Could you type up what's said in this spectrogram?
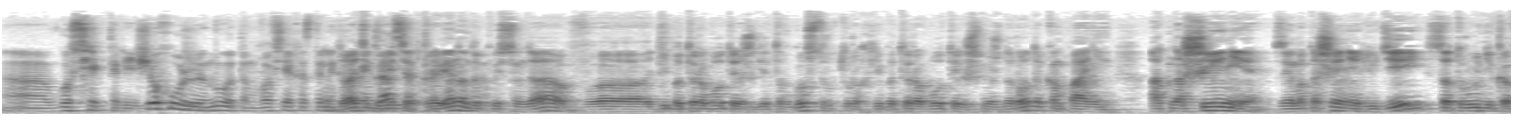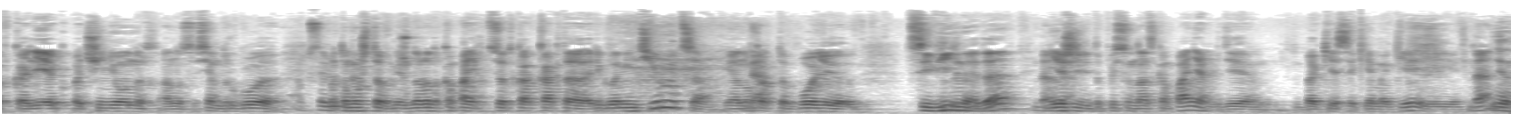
а, в госсекторе еще хуже, ну, там во всех остальных Давайте говорить откровенно, допустим, да, в, либо ты работаешь где-то в госструктурах, либо ты работаешь в международной компании, отношения, взаимоотношения людей, сотрудников, коллег, подчиненных, оно совсем другое. Абсолютно. Потому что в международных компаниях все это как- как-то регламентируется, и оно Да. как-то более цивильное, да, Да, нежели, допустим, у нас в компаниях, где баке, саке, маке и... Да? Нет,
